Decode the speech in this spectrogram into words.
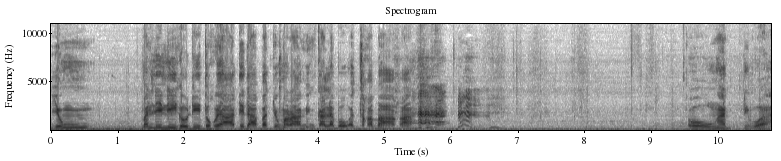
yung manliligaw dito kuya ate, dapat yung maraming kalabaw at saka baka. Oo nga, di ba?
